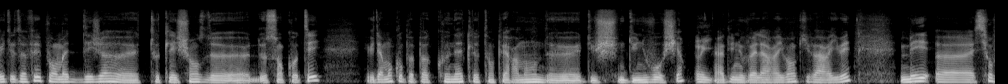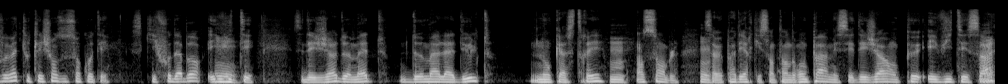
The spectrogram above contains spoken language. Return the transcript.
Oui, tout à fait, pour mettre déjà euh, toutes les chances de, de son côté. Évidemment qu'on peut pas connaître le tempérament de, du, du nouveau chien, hein, du nouvel arrivant qui va arriver. Mais euh, si on veut mettre toutes les chances de son côté, ce qu'il faut d'abord mmh. éviter, c'est déjà de mettre deux mâles adultes non castrés mmh. ensemble. Mmh. Ça ne veut pas dire qu'ils s'entendront pas, mais c'est déjà, on peut éviter ça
